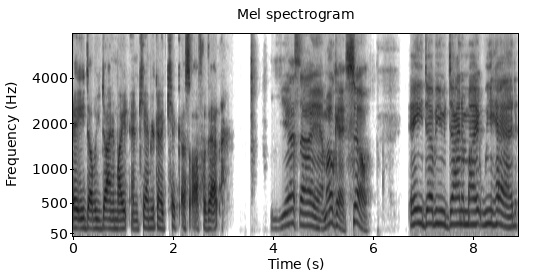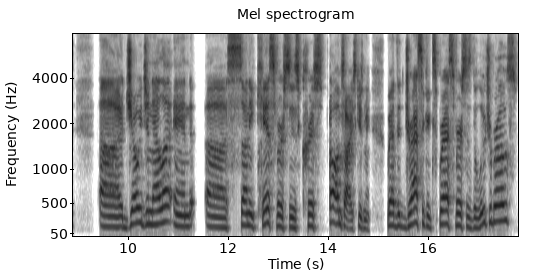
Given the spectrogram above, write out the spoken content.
AEW Dynamite, and Cam, you're going to kick us off with that. Yes, I am. Okay, so AEW Dynamite, we had uh, Joey Janela and uh, Sonny Kiss versus Chris. Oh, I'm sorry, excuse me. We had the Jurassic Express versus the Lucha Bros.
